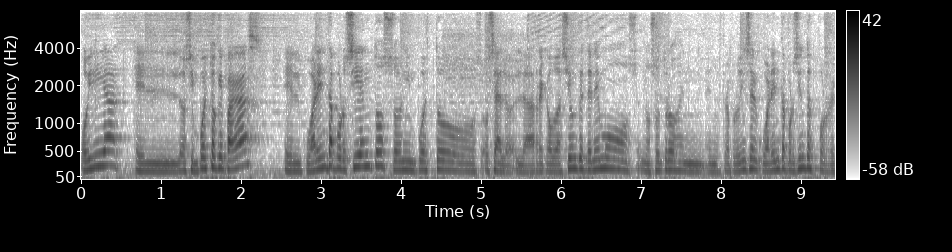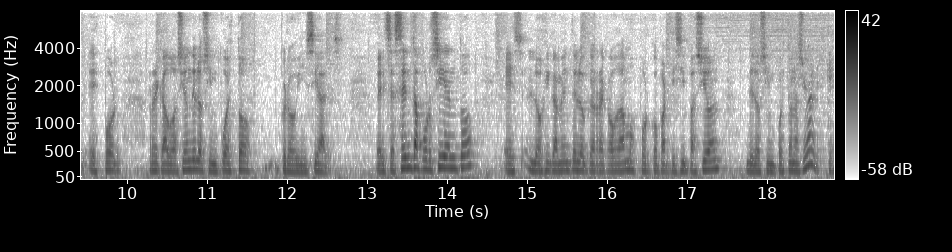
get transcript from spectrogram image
Hoy día los impuestos que pagás, el 40% son impuestos, o sea, la recaudación que tenemos nosotros en, nuestra provincia, el 40% es por, es por recaudación de los impuestos provinciales. El 60% es lógicamente lo que recaudamos por coparticipación de los impuestos nacionales, que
